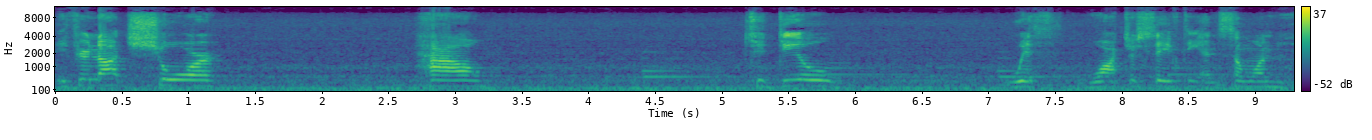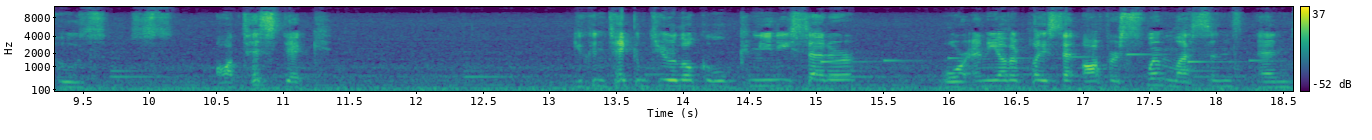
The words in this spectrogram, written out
If you're not sure how to deal with water safety and someone who's autistic, you can take them to your local community center or any other place that offers swim lessons and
